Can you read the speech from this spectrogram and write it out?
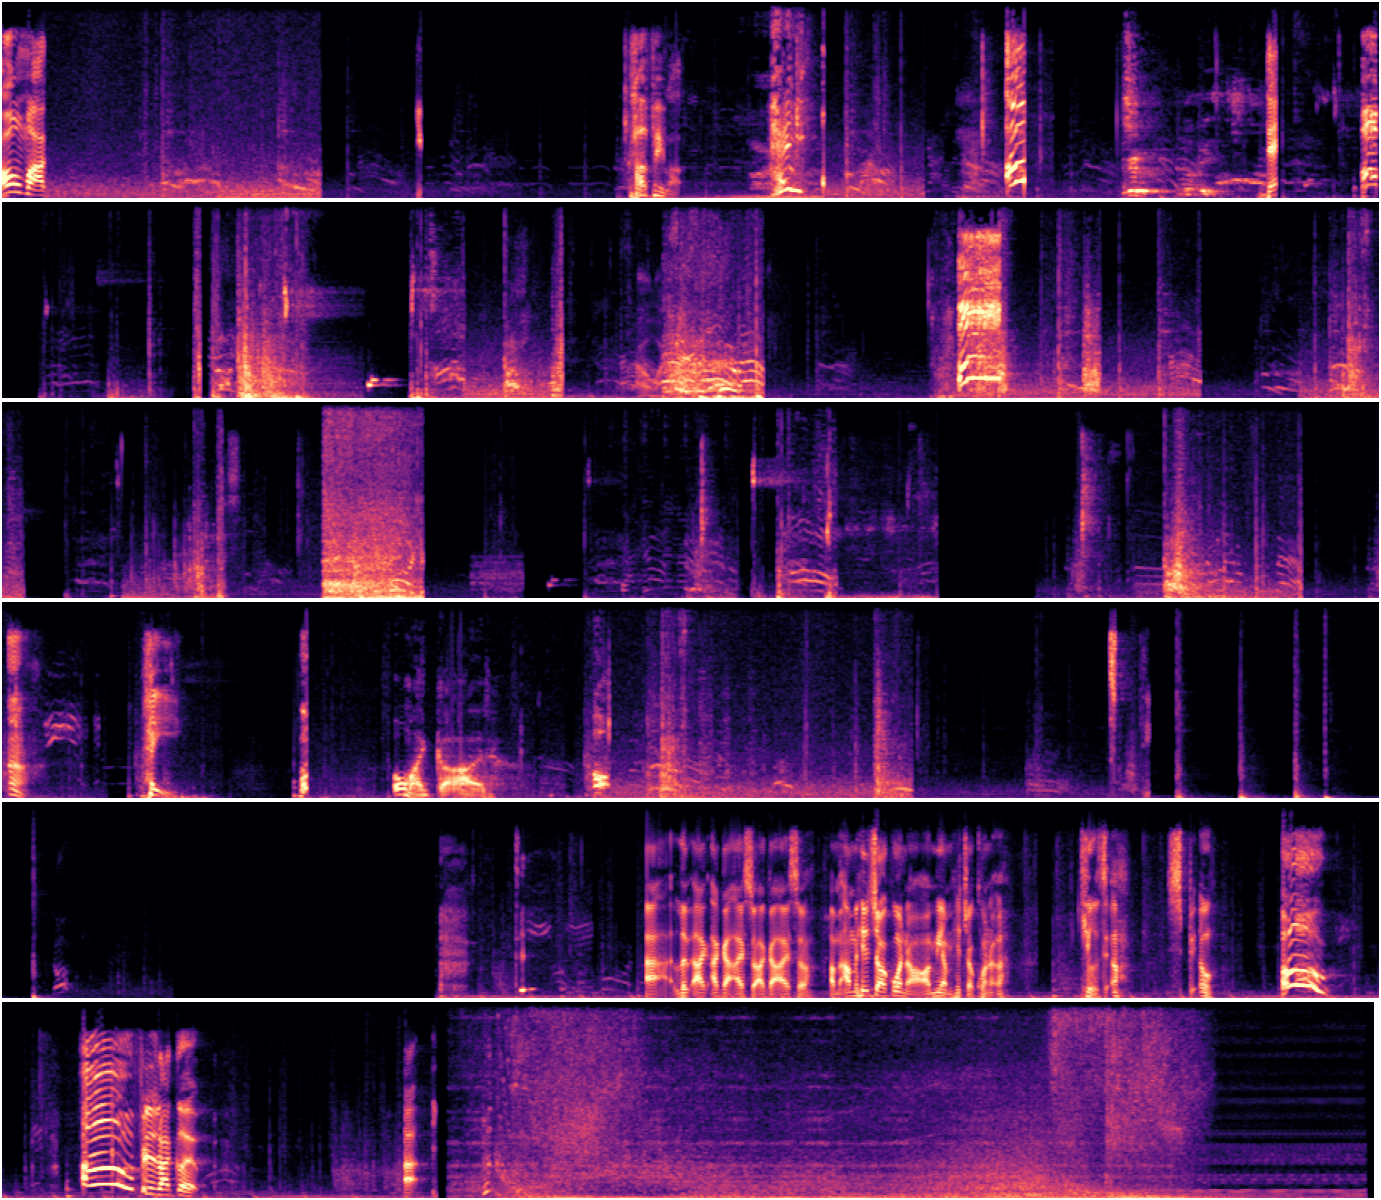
Oh my. Cloud lock. Hey. Oh. Oh. Oh Uh. Hey. Oh my god. Oh. I, look, I, I got ISO. I got ISO. I'm, I'm gonna hit y'all corner. I mean, I'm gonna hit y'all corner. Uh, kill it. Uh, spit. Oh. Where is that clip?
